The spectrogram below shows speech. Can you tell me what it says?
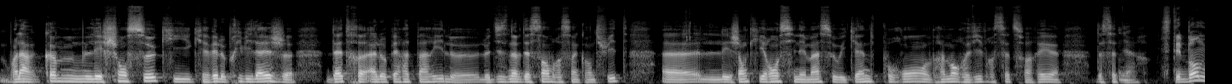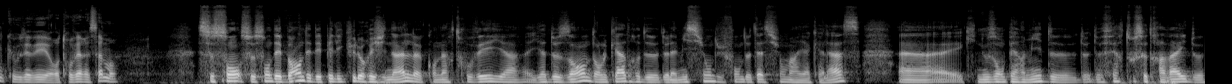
voilà, comme les chanceux qui, avaient le privilège d'être à l'Opéra de Paris le, le, 19 décembre 58, euh, les gens qui iront au cinéma ce week-end pourront vraiment revivre cette soirée de cette manière. C'était bandes que vous avez retrouvées récemment? Ce sont, ce sont des bandes et des pellicules originales qu'on a retrouvées il y a, il y a deux ans dans le cadre de, de la mission du Fonds de dotation Maria Callas, euh, qui nous ont permis de, de, de, faire tout ce travail de,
